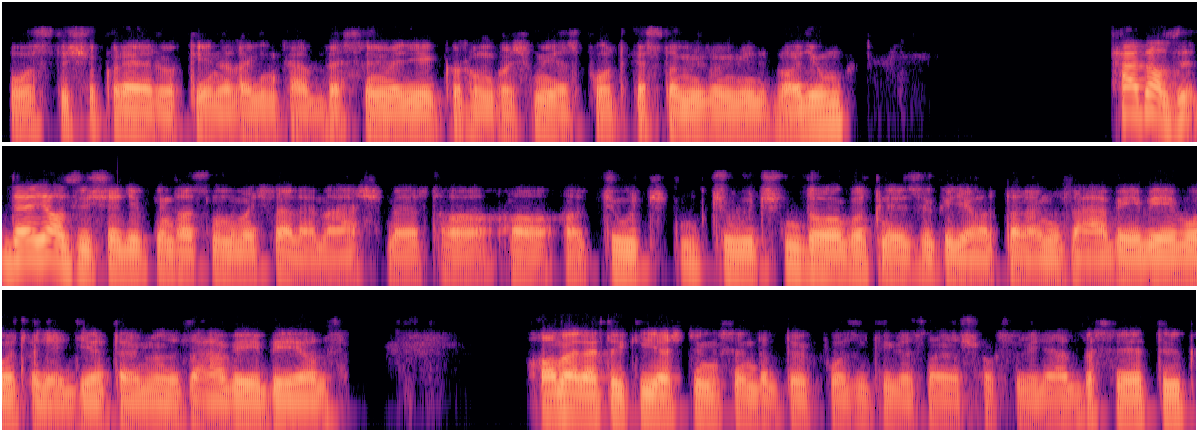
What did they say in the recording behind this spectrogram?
poszt, és akkor erről kéne leginkább beszélni, hogy jégkorongos mi az podcast, amiben mi vagyunk. Hát az, de az is egyébként azt mondom, hogy fele más, mert ha, ha a csúcs, csúcs dolgot nézzük, ugye talán az AVB volt, vagy egyértelműen az AVB az. Amellett, hogy kiestünk, szerintem tök pozitív, ezt nagyon sokszor így átbeszéltük,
